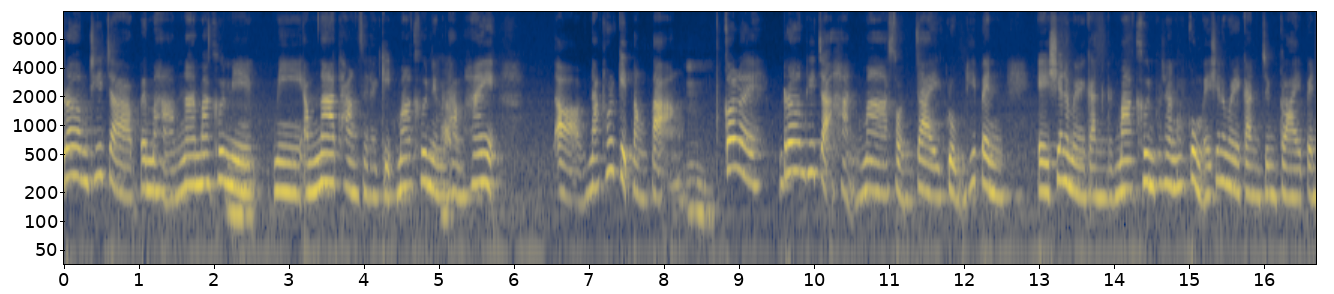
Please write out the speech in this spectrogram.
เริ่มที่จะเป็นมหาอำนาจมากขึ้นมีมีอำนาจทางเศรษฐกิจมากขึ้นเนี่ยมันทำให้เอ่อนักธุรกิจต่างๆอืมก็เลยเริ่มที่จะหันมาสนใจกลุ่มที่เป็นเอเชียนอเมริกันกันมากขึ้น เพราะฉะนั้นกลุ่มเอเชียนอเมริกันจึงกลายเป็น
